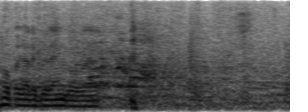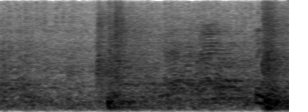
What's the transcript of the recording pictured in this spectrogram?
I hope I got a good angle of that. I think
